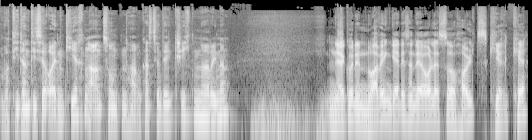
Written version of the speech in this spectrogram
wo die dann diese alten Kirchen anzünden haben. Kannst du dich an die Geschichten noch erinnern? Na gut, in Norwegen, gell, die sind ja alles so Holzkirche.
